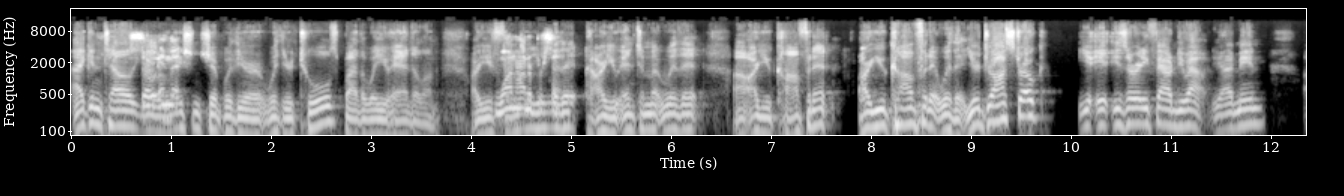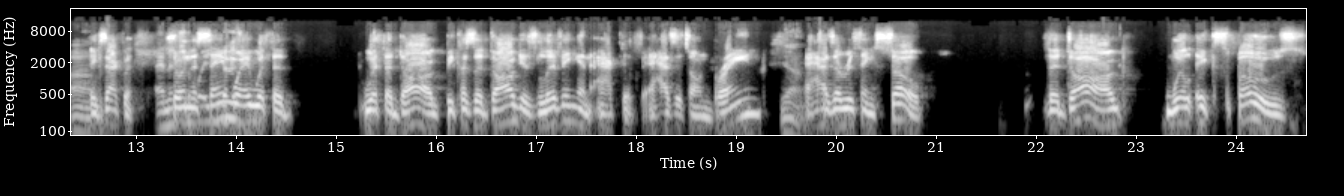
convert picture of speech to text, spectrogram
I can tell So your in the- relationship with your with your tools by the way you handle them. Are you 100%. with it? Are you intimate with it? Uh, are you confident? Are you confident with it? Your draw stroke, y- it- he's already found you out. You know what I mean? Um, exactly. and so in the way you same guys- way with the with a dog, because the dog is living and active, it has its own brain, Yeah. it has everything. So the dog will expose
